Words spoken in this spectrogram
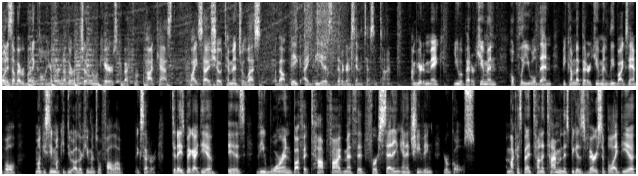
What is up, everybody? Colin here for another Shut Up No One Cares, Get Back to Work podcast, bite sized show, 10 minutes or less, about big ideas that are going to stand the test of time. I'm here to make you a better human. Hopefully, you will then become that better human, lead by example, monkey see, monkey do, other humans will follow, etc. Today's big idea is the Warren Buffett top five method for setting and achieving your goals. I'm not going to spend a ton of time on this because it's a very simple idea.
